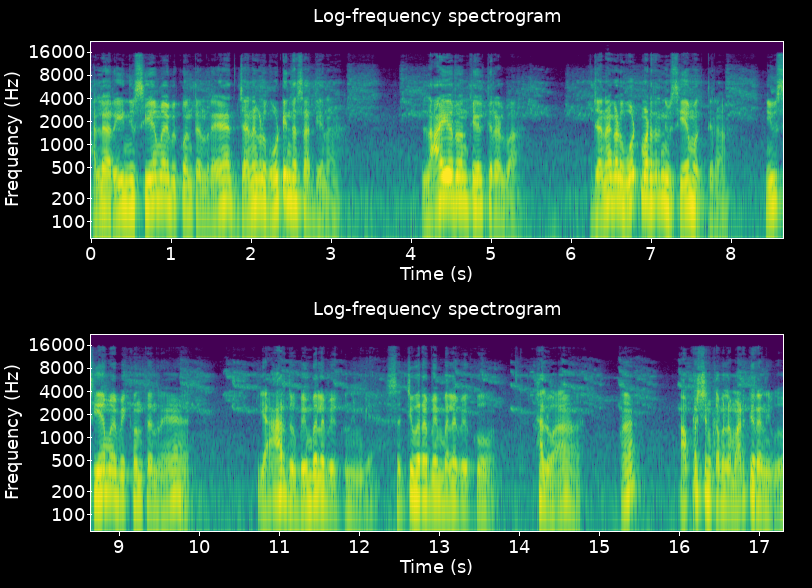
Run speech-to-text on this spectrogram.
ಅಲ್ಲ ರೀ, ನೀವು ಸಿ ಎಂ ಆಗಬೇಕು ಅಂತಂದರೆ ಜನಗಳು ಓಟಿಂದ ಸಾಧ್ಯನಾ? ಲಾಯರು ಅಂತ ಹೇಳ್ತೀರಲ್ವಾ? ಜನಗಳು ಓಟ್ ಮಾಡಿದ್ರೆ ನೀವು ಸಿ ಎಂ ಆಗ್ತೀರಾ? ನೀವು ಸಿ ಎಂ ಆಗಬೇಕು ಅಂತಂದರೆ ಯಾರ್ದು ಬೆಂಬಲ ಬೇಕು ನಿಮಗೆ? ಸಚಿವರ ಬೆಂಬಲ ಬೇಕು. ಅಲ್ವಾ? ಹಾಂ ಆಪ್ರೇಷನ್ ಕಮಲ ಮಾಡ್ತೀರಾ ನೀವು?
